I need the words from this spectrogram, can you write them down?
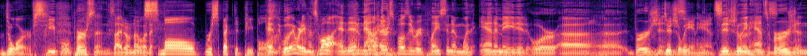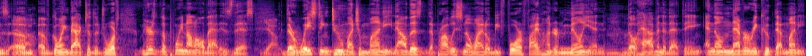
dwarves. people persons i don't know what they- Small, respected people. and well, they weren't even small. And then now they're supposedly replacing them with animated or uh, uh, versions, Digitally enhanced digitally enhanced versions of, of going back to the dwarfs. Here's the point on all that is this: Yeah. they're wasting too much money. Now this the, probably Snow White will be four or five hundred million Mm-hmm. they'll have into that thing, and they'll never recoup that money.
